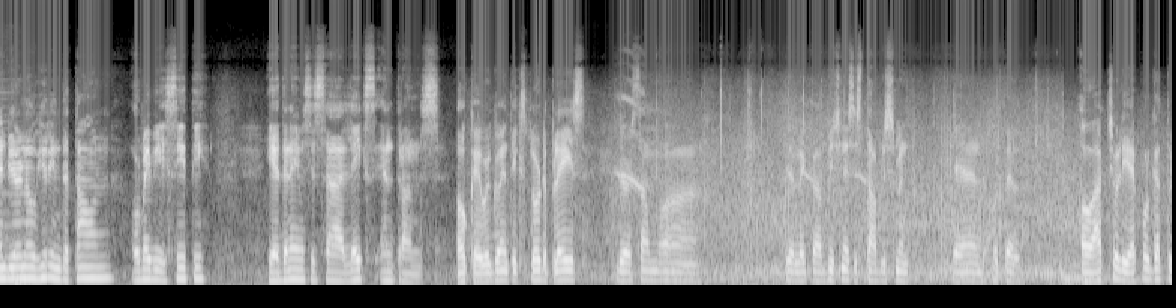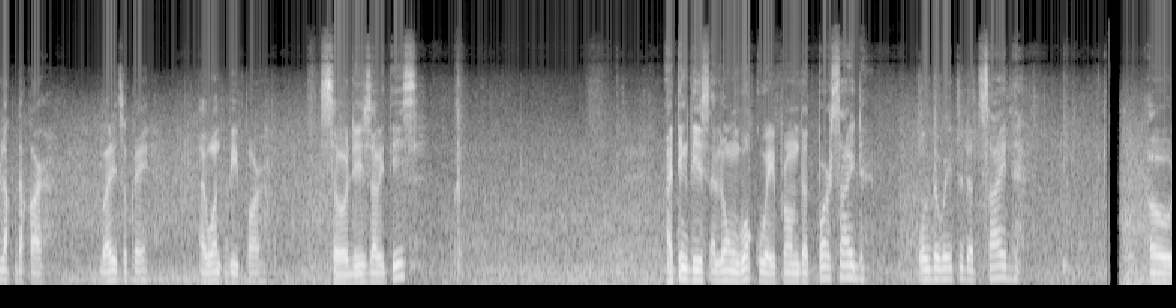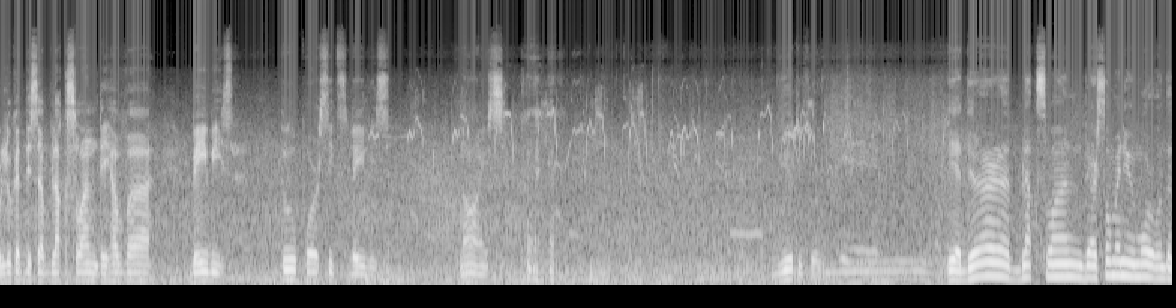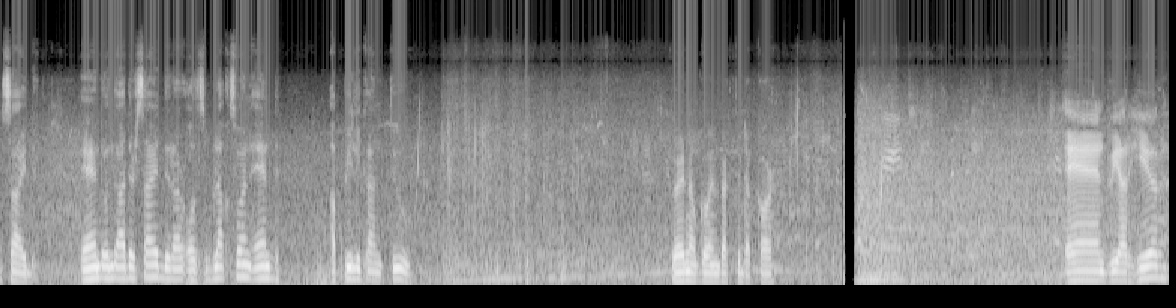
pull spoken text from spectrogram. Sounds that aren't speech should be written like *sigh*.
and we are now here in the town or maybe city yeah the name is uh, Lakes Entrance. Okay we're going to explore the place. There are some uh, yeah like a business establishment and hotel. Oh actually i forgot to lock the car but it's okay. I won't be far. So this is how it is. I think this is a long walkway from that far side all the way to that side oh look at this uh, black swan. They have uh, babies. Two four six babies. Nice. *laughs* Beautiful. Yeah there are uh, black swan. There are so many more on that side. And on the other side there are also black swan and a pelican too. We're now going back to the car and we are here.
